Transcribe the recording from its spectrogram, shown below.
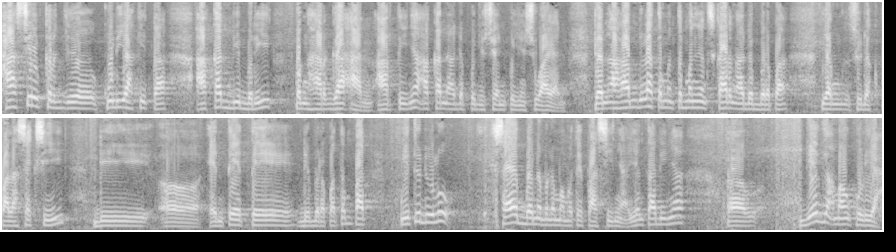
hasil kerja kuliah kita akan diberi penghargaan. Artinya akan ada penyesuaian-penyesuaian. Dan alhamdulillah teman-teman yang sekarang ada beberapa yang sudah kepala seksi di uh, eh, NTT di beberapa tempat itu dulu saya benar-benar memotivasinya. Yang tadinya uh, dia nggak mau kuliah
